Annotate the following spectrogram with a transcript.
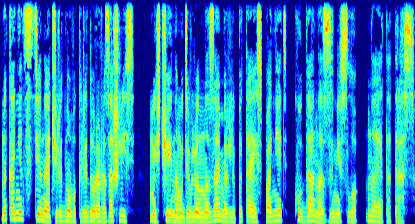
Наконец, стены очередного коридора разошлись. Мы с Чейном удивленно замерли, пытаясь понять, куда нас занесло на этот раз.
